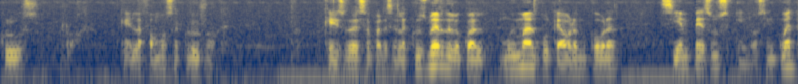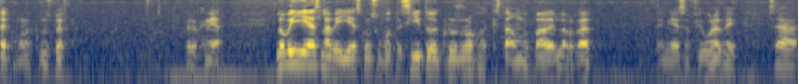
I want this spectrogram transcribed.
Cruz Roja, que es la famosa Cruz Roja, que hizo desaparecer la Cruz Verde, lo cual muy mal porque ahora me cobran 100 pesos y no 50 como la Cruz Verde. Pero genial. Lo veías, la veías con su botecito de Cruz Roja, que estaba muy padre, la verdad. Tenía esa figura de o sea,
